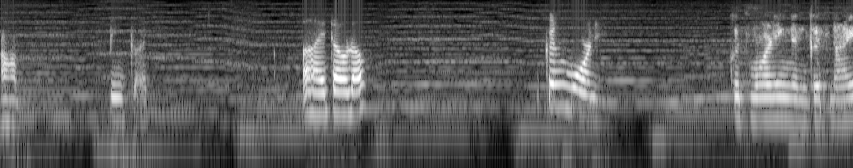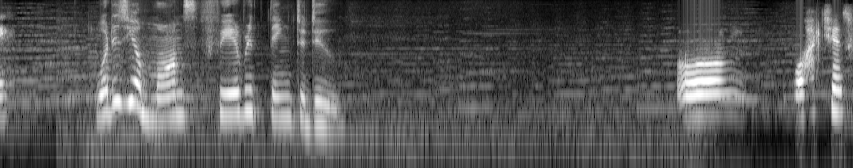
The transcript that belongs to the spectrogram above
Um, be good. I don't know. Good morning. Good morning and good night. What is your mom's favorite thing to do? Um, watches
